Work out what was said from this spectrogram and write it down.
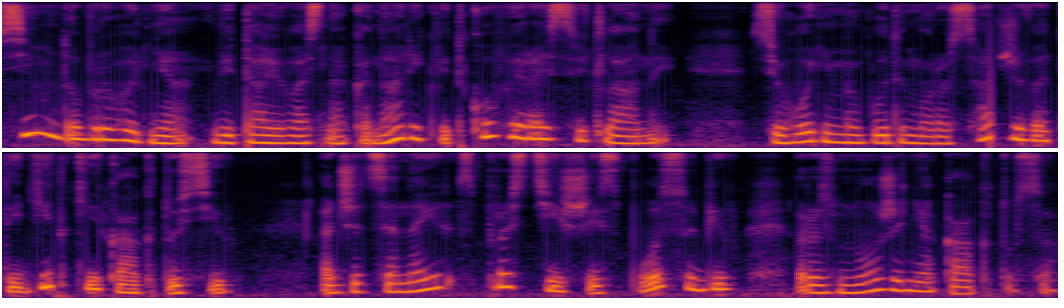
Всім доброго дня! Вітаю вас на каналі Квітковий рай Світлани. Сьогодні ми будемо розсаджувати дітки кактусів, адже це найпростіший способів розмноження кактуса.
